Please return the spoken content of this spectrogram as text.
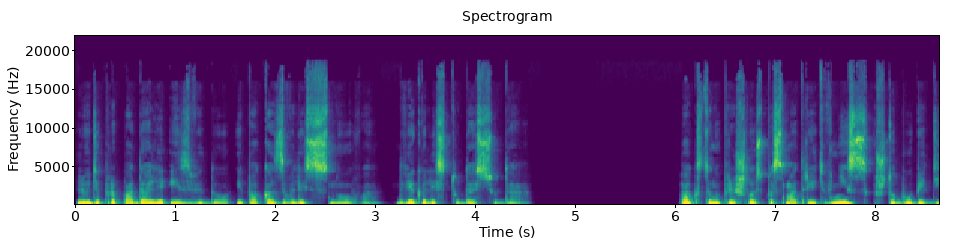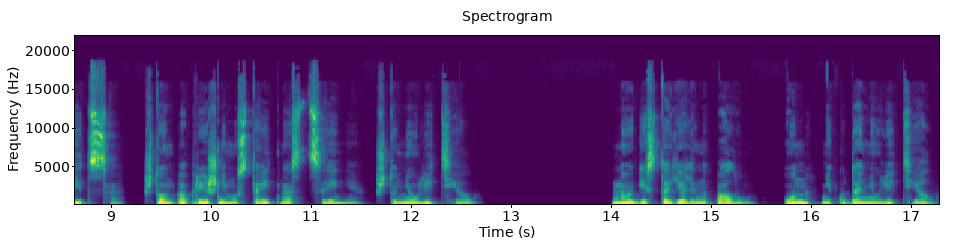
Люди пропадали из виду и показывались снова, двигались туда-сюда. Пакстону пришлось посмотреть вниз, чтобы убедиться, что он по-прежнему стоит на сцене, что не улетел. Ноги стояли на полу, он никуда не улетел,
